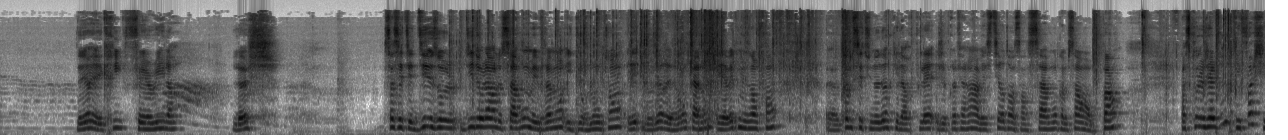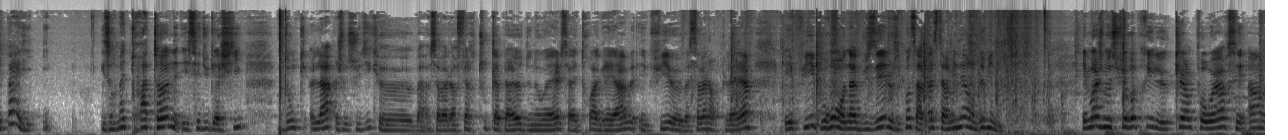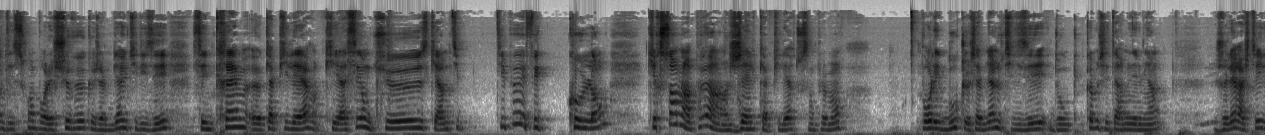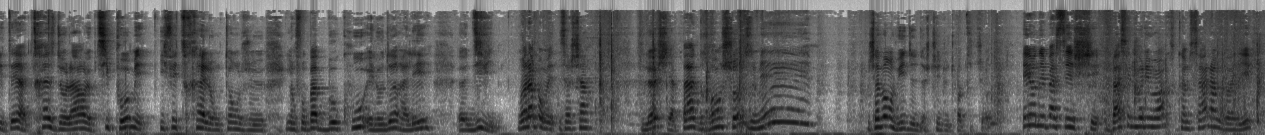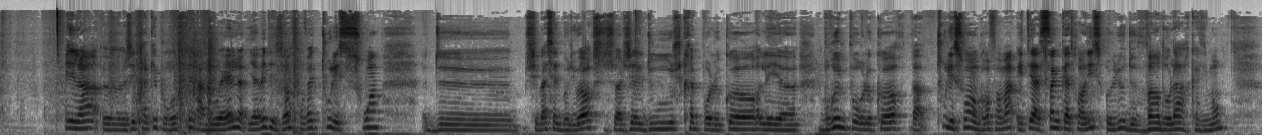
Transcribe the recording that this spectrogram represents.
D'ailleurs, il y a écrit Fairy là. Lush. Ça, c'était 10 dollars le savon, mais vraiment, il dure longtemps et l'odeur est vraiment canon. Et avec mes enfants, euh, comme c'est une odeur qui leur plaît, j'ai préféré investir dans un savon comme ça en pain. Parce que le gel douche, des fois, je sais pas, il, ils en mettent 3 tonnes et c'est du gâchis. Donc là, je me suis dit que bah, ça va leur faire toute la période de Noël, ça va être trop agréable et puis euh, bah, ça va leur plaire. Et puis ils pourront en abuser, logiquement ça va pas se terminer en deux minutes. Et moi, je me suis repris le Curl Power. C'est un des soins pour les cheveux que j'aime bien utiliser. C'est une crème euh, capillaire qui est assez onctueuse, qui a un petit, petit peu effet collant, qui ressemble un peu à un gel capillaire tout simplement. Pour les boucles, j'aime bien l'utiliser. Donc, comme j'ai terminé le mien, je l'ai racheté. Il était à 13 dollars le petit pot, mais il fait très longtemps. Je... Il n'en faut pas beaucoup et l'odeur, elle est euh, divine. Voilà pour mes achats. Lush, il n'y a pas grand chose, mais j'avais envie d'acheter deux, trois petites choses. Et on est passé chez Bath Body Works, comme ça, là, vous voyez. Et là, euh, j'ai craqué pour offrir à Noël. Il y avait des offres, en fait, tous les soins de chez Bath Body Works, que ce soit gel douche, crème pour le corps, les euh, brumes pour le corps, tous les soins en grand format étaient à 5,90 au lieu de 20 dollars quasiment.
